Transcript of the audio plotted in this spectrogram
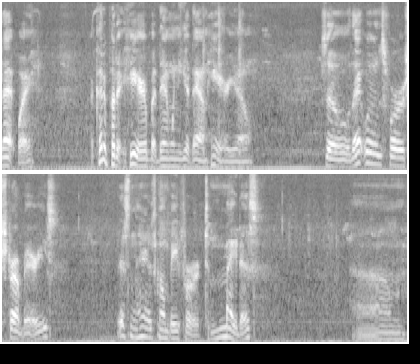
that way. I could have put it here, but then when you get down here, you know, so that was for strawberries. This one here is going to be for tomatoes. Um,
